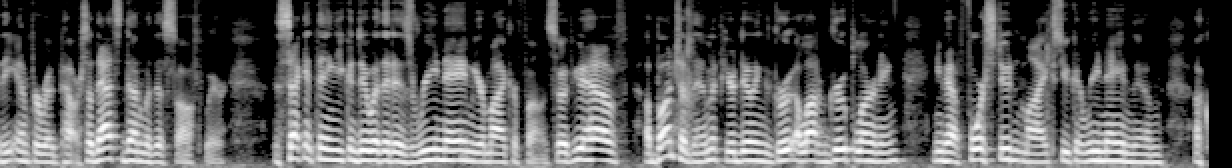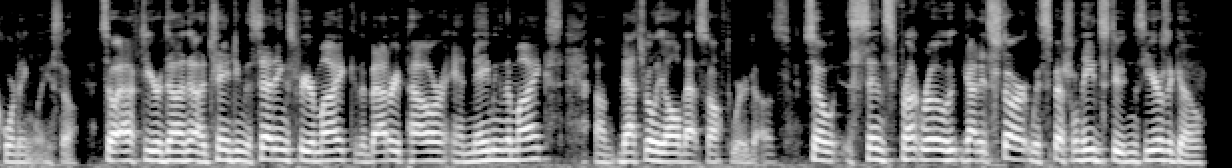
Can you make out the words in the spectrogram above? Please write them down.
the infrared power. So that's done with this software. The second thing you can do with it is rename your microphone. So if you have a bunch of them, if you're doing a lot of group learning and you have four student mics, you can rename them accordingly. So, so after you're done uh, changing the settings for your mic, the battery power, and naming the mics, um, that's really all that software does. So since Front Row got its start with special needs students years ago,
